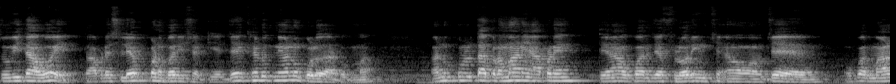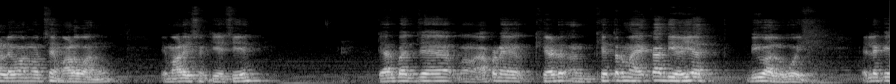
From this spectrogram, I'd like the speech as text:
સુવિધા હોય તો આપણે સ્લેબ પણ ભરી શકીએ. જે ખેડૂતની અનુકૂળતા ટૂંકમાં. અનુકૂળતા પ્રમાણે આપણે તેના ઉપર જે ફ્લોરિંગ છે જે ઉપર માળ લેવાનો છે, માળવાનું, એ માળી શકીએ છીએ. ત્યારબાદ જે આપણે ખેડ ખેતરમાં એકાદી હયાત દિવાલ હોય, એટલે કે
